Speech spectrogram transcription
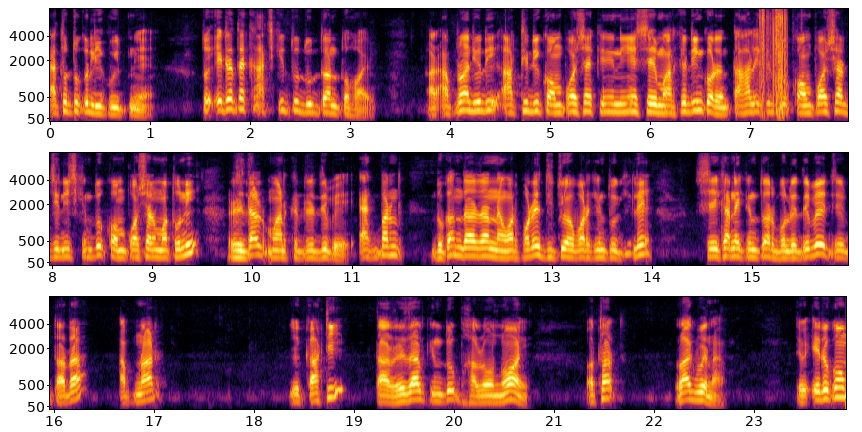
এতটুকু লিকুইড নিয়ে। তো এটাতে কাজ কিন্তু দুর্দান্ত হয়। আর আপনারা যদি আরটিডি কম পয়সা কিনে নিয়ে এসে মার্কেটিং করেন, তাহলে কিন্তু কম পয়সার জিনিস কিন্তু কম পয়সার মতনই রেজাল্ট মার্কেটে দেবে। একবার দোকানদাররা নেওয়ার পরে দ্বিতীয়বার কিন্তু গেলে সেইখানে কিন্তু আর বলে দেবে যে, দাদা, আপনার যে কাঠি, তার রেজাল্ট কিন্তু ভালো নয়। অর্থাৎ লাগবে না। তো এরকম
